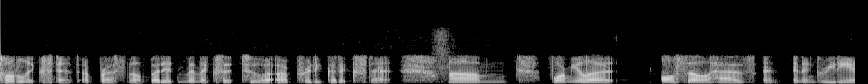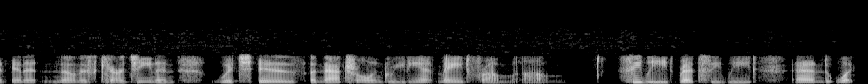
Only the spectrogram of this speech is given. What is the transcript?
total extent of breast milk, but it mimics it to a, a pretty good extent. Um, formula also has an, an, ingredient in it known as carrageenan, which is a natural ingredient made from um, seaweed, red seaweed. And what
